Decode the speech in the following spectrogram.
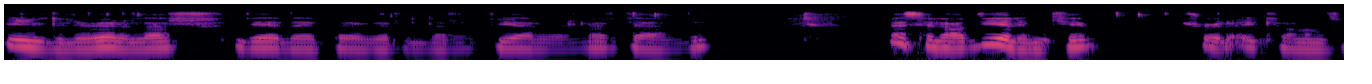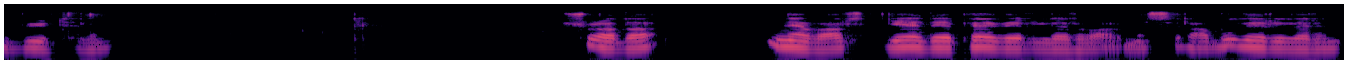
ilgili veriler, GDP verileri, diğer veriler geldi. Mesela diyelim ki şöyle ekranımızı büyütelim. Şurada ne var? GDP verileri var mesela. Bu verilerin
